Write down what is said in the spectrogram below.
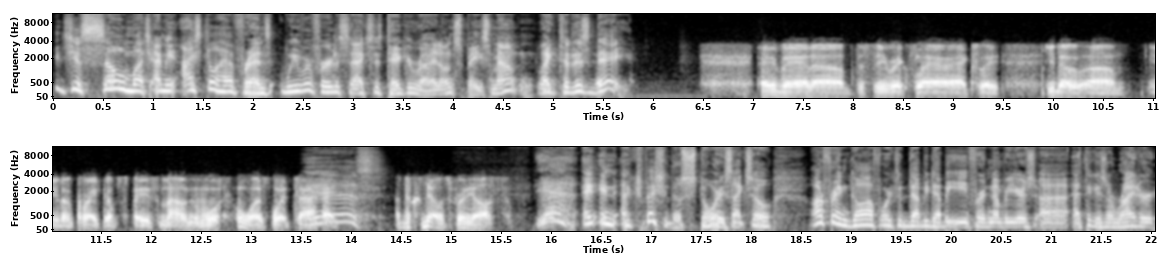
It's just so much. I mean, I still have friends. We refer to sex as take a ride on Space Mountain, like to this day. Hey man, uh, to see Ric Flair actually, you know, um, you know, crank up Space Mountain one, one more time. Yes. I thought that was pretty awesome. Yeah, and, and especially those stories. Like, so our friend Goff worked with WWE for a number of years. Uh, I think as a writer,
